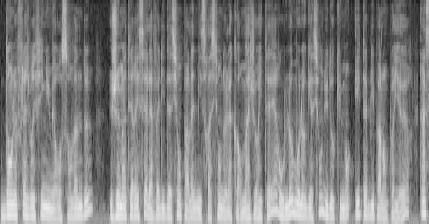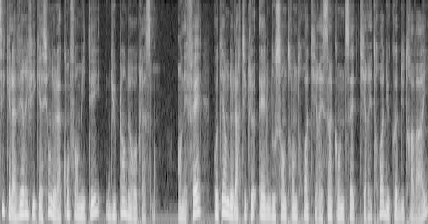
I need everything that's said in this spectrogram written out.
Dans le flash briefing numéro 122, je m'intéressais à la validation par l'administration de l'accord majoritaire ou l'homologation du document établi par l'employeur, ainsi qu'à la vérification de la conformité du plan de reclassement. En effet, au terme de l'article L 1233-57-3 du Code du travail,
